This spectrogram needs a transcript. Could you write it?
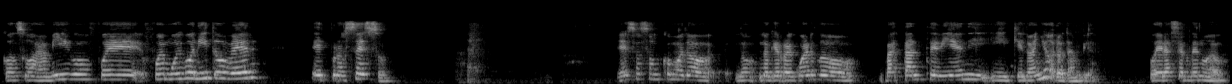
con sus amigos. Fue, fue muy bonito ver el proceso. Esos son como lo, lo, que recuerdo bastante bien y, que lo añoro también, poder hacer de nuevo.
